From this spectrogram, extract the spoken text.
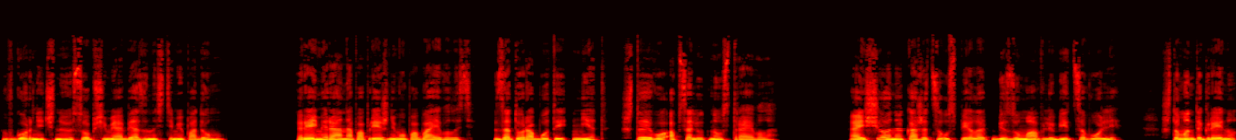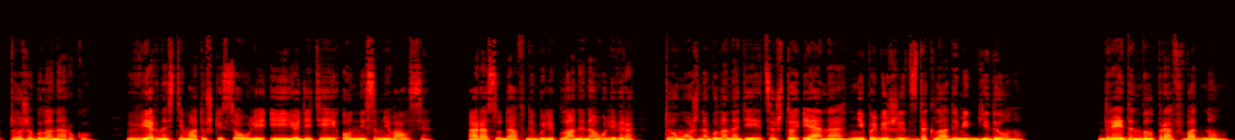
в горничную с общими обязанностями по дому. Реймера она по-прежнему побаивалась, зато работы нет, что его абсолютно устраивало. А еще она, кажется, успела без ума влюбиться в Олли, что Монтегрейну тоже было на руку. В верности матушки Соули и ее детей он не сомневался, а раз у Дафны были планы на Оливера, то можно было надеяться, что и она не побежит с докладами к Гидеону. Дрейден был прав в одном.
